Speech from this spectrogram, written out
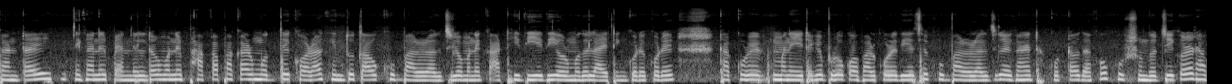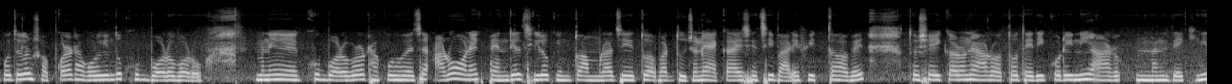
এইখানটায় এখানের প্যান্ডেলটাও মানে ফাঁকা ফাঁকার মধ্যে করা, কিন্তু তাও খুব ভালো লাগছিল। মানে কাঠি দিয়ে দিয়ে ওর মধ্যে লাইটিং করে করে ঠাকুরের মানে এটাকে পুরো কভার করে দিয়েছে, খুব ভালো লাগছিল। এখানে ঠাকুরটাও দেখো খুব সুন্দর। যে কটা ঠাকুর দেখলাম, সব কটা ঠাকুর কিন্তু খুব বড় বড়। মানে খুব বড় বড় ঠাকুর হয়েছে। আরও অনেক প্যান্ডেল ছিল, কিন্তু আমরা যেহেতু আবার দুজনে একা এসেছি, বাড়ি ফিরতে হবে, তো সেই কারণে আর অত দেরি করিনি আর মানে দেখিনি।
